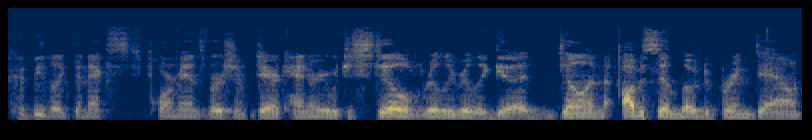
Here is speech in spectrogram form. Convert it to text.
could be like the next poor man's version of Derrick Henry, which is still really really good. Dillon obviously a load to bring down,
